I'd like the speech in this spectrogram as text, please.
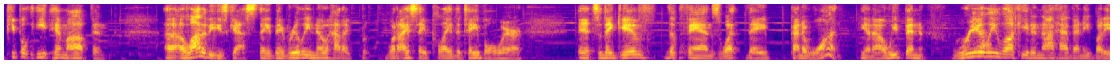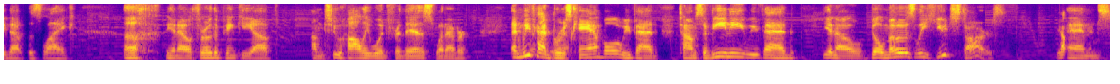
people eat him up, and uh, a lot of these guests they they really know how to what I say play the table where it's they give the fans what they kind of want. You know, we've been really lucky to not have anybody that was like, ugh, you know, throw the pinky up. I'm too Hollywood for this, whatever. And we've had Yeah. Bruce Campbell, we've had Tom Savini, we've had, you know, Bill Moseley, huge stars. Yep. And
